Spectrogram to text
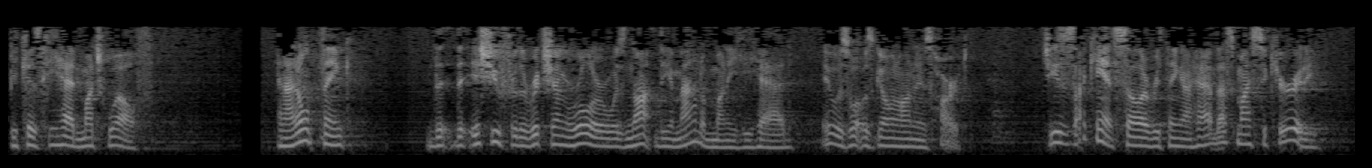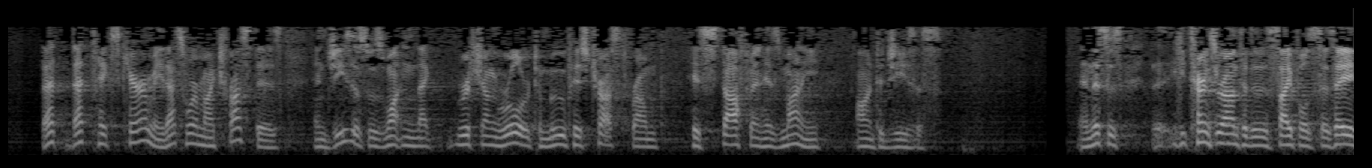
because he had much wealth. And I don't think the, the issue for the rich young ruler was not the amount of money he had, it was what was going on in his heart. Jesus, I can't sell everything I have. That's my security. That, that takes care of me. That's where my trust is. And Jesus was wanting that rich young ruler to move his trust from his stuff and his money onto Jesus. And this is, he turns around to the disciples and says, Hey,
